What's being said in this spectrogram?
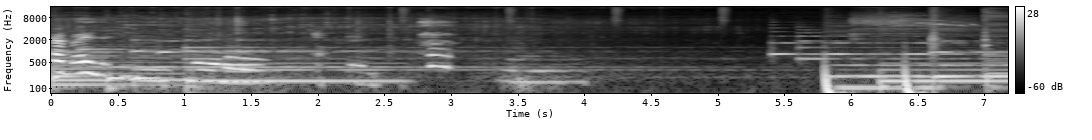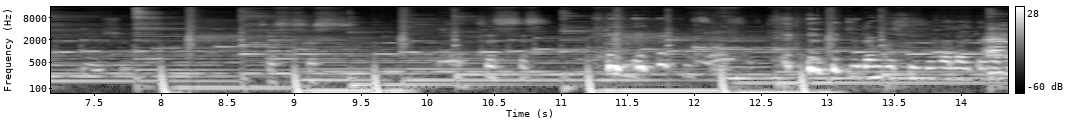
কাটো এই যে শেষ, শেষ। শেষ, শেষ। কিরম করছিস বেলাইতে আহ,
